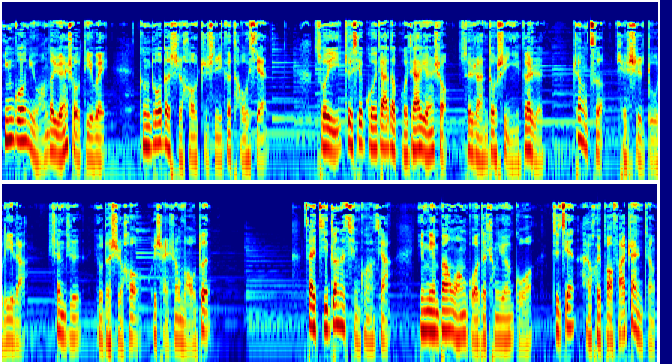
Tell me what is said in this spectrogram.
英国女王的元首地位，更多的时候只是一个头衔，所以这些国家的国家元首虽然都是一个人，政策却是独立的，甚至有的时候会产生矛盾。在极端的情况下，英联邦王国的成员国之间还会爆发战争，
